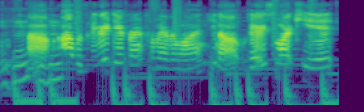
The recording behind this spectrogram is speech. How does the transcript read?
Mm-hmm, um, mm-hmm. I was very different from everyone. You know, very smart kid,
